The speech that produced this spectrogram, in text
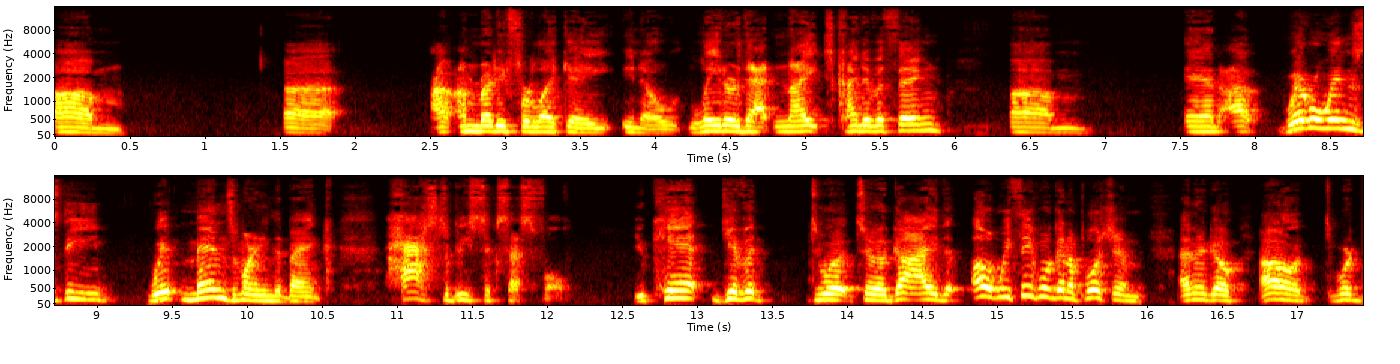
Um, uh, I, I'm ready for like a you know later that night kind of a thing. Um, and I, whoever wins the men's Money in the Bank has to be successful. You can't give it to a to a guy that oh we think we're going to push him and then go oh we're,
